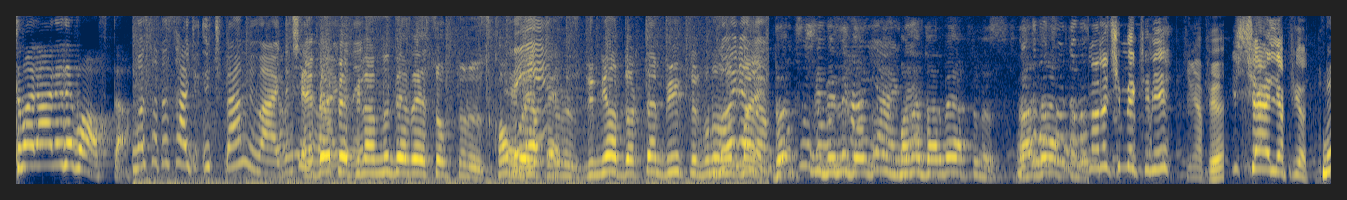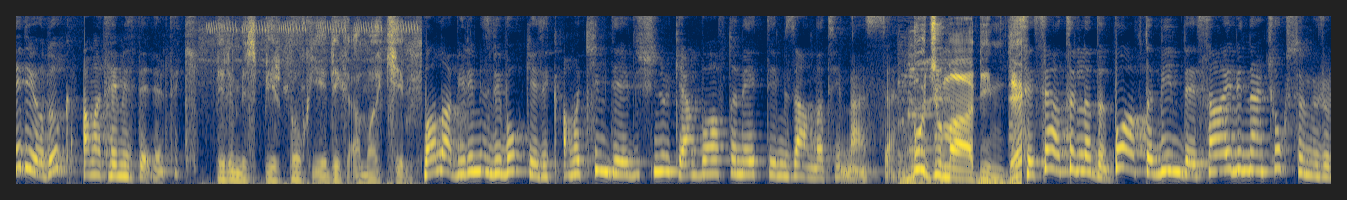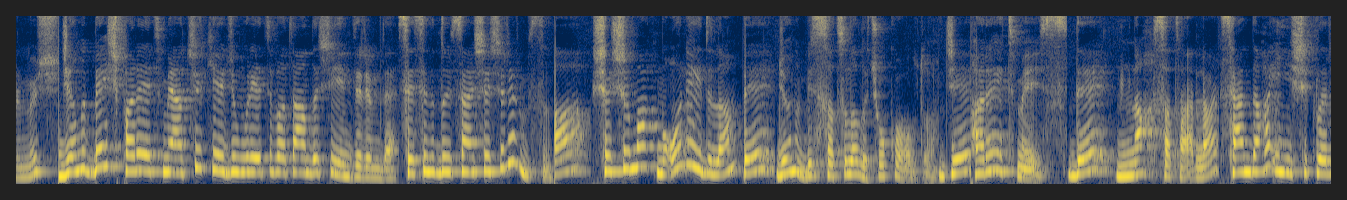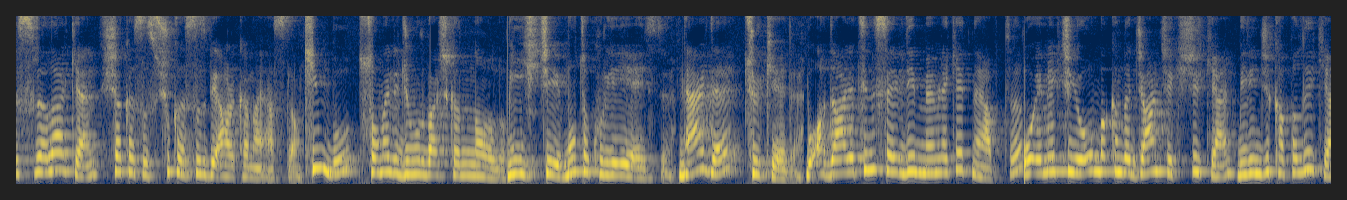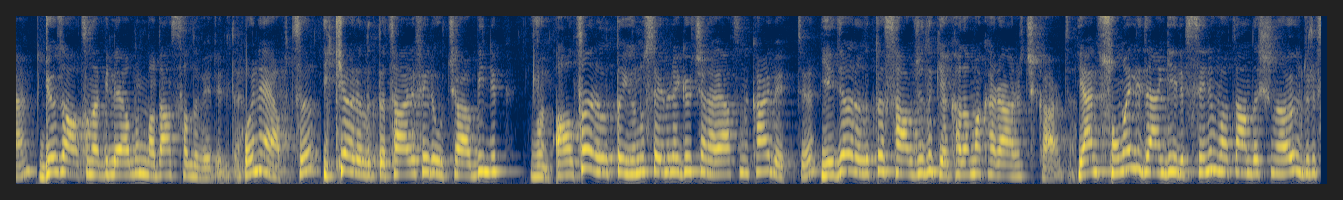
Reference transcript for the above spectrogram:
Tımarhanede bu hafta. Masada sadece 3 ben mi verdim? Şimdi EBP verdiniz. planını devreye soktunuz. Kombo Neyi? yaptınız. Dünya dörtten büyüktür. Bunu Zuhal unutmayın. Dört kişi birlik her oldunuz. yerde- Bana darbe yaptınız. Darbe yaptınız. Bana kim bekçiliği? Kim yapıyor? İsrail yapıyor. Ne diyorduk ama temiz delirdik. Birimiz bir bok yedik ama kim? Valla birimiz bir bok yedik ama kim diye düşünürken bu hafta ne ettiğimizi anlatayım ben size. Bu cuma BİM'de Sesi hatırladın. Bu hafta BİM'de sahibinden çok sömürülmüş, canı 5 para etmeyen Türkiye Cumhuriyeti vatandaşı indirimde. Sesini duysan şaşırır mısın? A. Şaşırmak mı? O neydi lan? B. Canım biz satılalı çok oldu. C. Para etmeyiz. D. Nah satarlar. Sen daha iyi şıkları sıralarken şakasız şukasız bir arkana yaslan. Kim bu? Somali Cumhurbaşkanı'nın oğlu. Bir işçiyi, motokuryeyi ezdi. Nerede? Türkiye'de. Bu adaletini sevdiğim memleket ne yaptı? O emekçi yoğun bakımda can çekişirken, bilinci kapalıyken gözaltına bile alınmadan salı verildi. O ne yaptı? 2 Aralık'ta tarifeli uçağa binip Vın. 6 Aralık'ta Yunus Emre Göçer hayatını kaybetti. 7 Aralık'ta savcılık yakalama kararı çıkardı. Yani Somali'den gelip senin vatandaşını öldürüp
